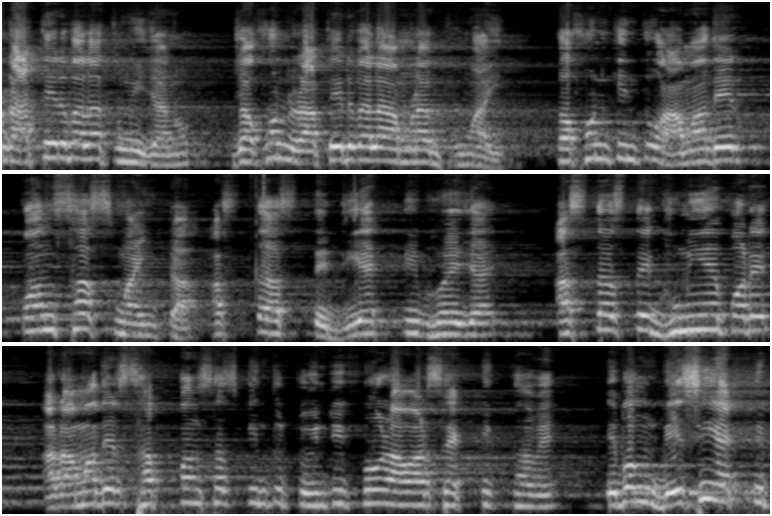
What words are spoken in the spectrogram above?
রাতের বেলা তুমি জানো, যখন রাতের বেলা আমরা ঘুমাই, তখন কিন্তু আমাদের কনসাস মাইন্ডটা আস্তে আস্তে ডিঅ্যাক্টিভ হয়ে যায়। আস্তে আস্তে ঘুমিয়ে পড়ে। আর আমাদের সাবকনসাস কিন্তু টোয়েন্টি ফোর আওয়ার্স অ্যাক্টিভ থাকে এবং বেশি অ্যাক্টিভ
